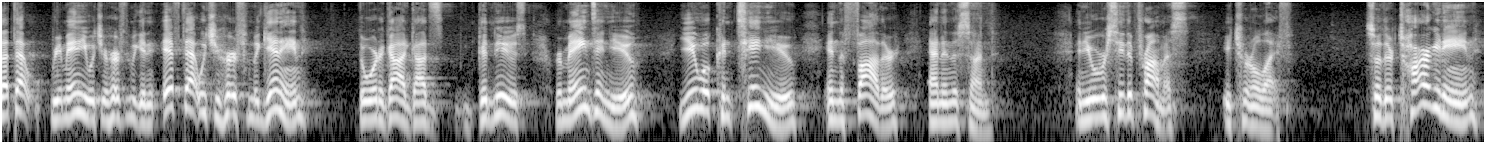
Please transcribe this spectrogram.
Let that remain in you which you heard from the beginning. If that which you heard from the beginning, the word of God, God's good news, remains in you, you will continue in the Father and in the Son. And you will receive the promise, eternal life. So they're targeting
